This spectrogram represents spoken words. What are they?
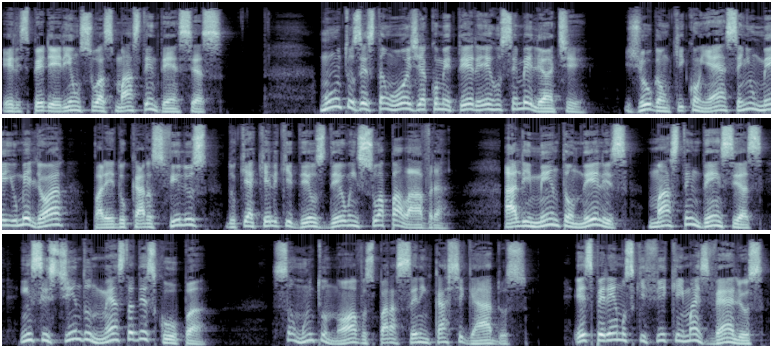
eles perderiam suas más tendências. Muitos estão hoje a cometer erro semelhante. Julgam que conhecem um meio melhor para educar os filhos do que aquele que Deus deu em Sua palavra. Alimentam neles más tendências, insistindo nesta desculpa. São muito novos para serem castigados. Esperemos que fiquem mais velhos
